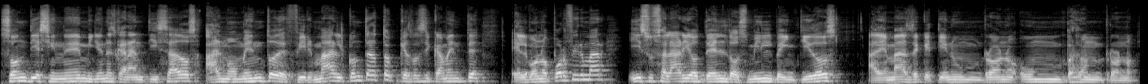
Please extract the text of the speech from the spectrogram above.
Son 19 millones garantizados al momento de firmar el contrato, que es básicamente el bono por firmar y su salario del 2022 Además de que tiene un rono, un, perdón, rono,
